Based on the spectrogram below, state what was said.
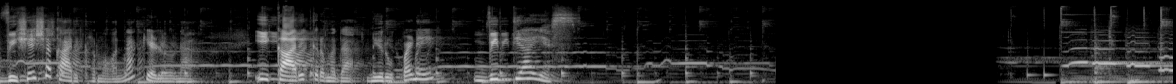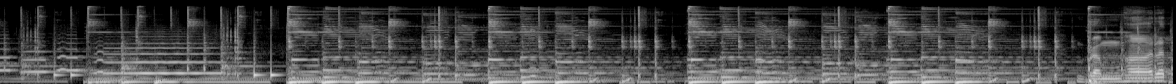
ವಿಶೇಷ ಕಾರ್ಯಕ್ರಮವನ್ನ ಕೇಳೋಣ. ಈ ಕಾರ್ಯಕ್ರಮದ ನಿರೂಪಣೆ ವಿದ್ಯಾ ಎಸ್. ಬ್ರಹ್ಮಾರತವೇರಿದನು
